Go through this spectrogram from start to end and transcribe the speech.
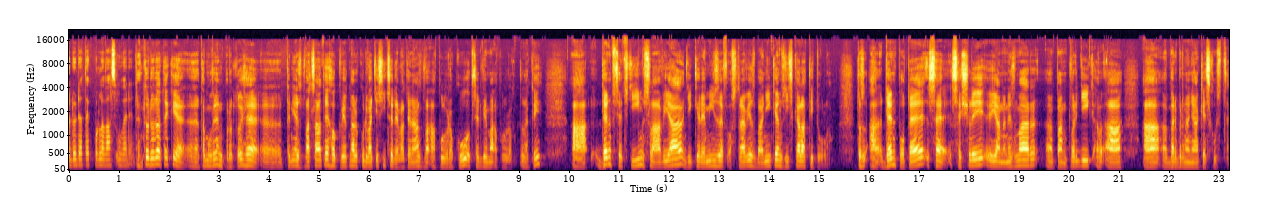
e, dodatek podle vás uveden? Tento dodatek je e, tam uveden proto, protože eh, ten je z 20. května roku 2019, dva a půl roku, před dvěma a půl lety. A den předtím Slávia díky remíze v Ostravě s Baníkem získala titul. To, a den poté se sešli Jan Nezmar, eh, pan Tvrdík a, a, a Berber na nějaké schůzce.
